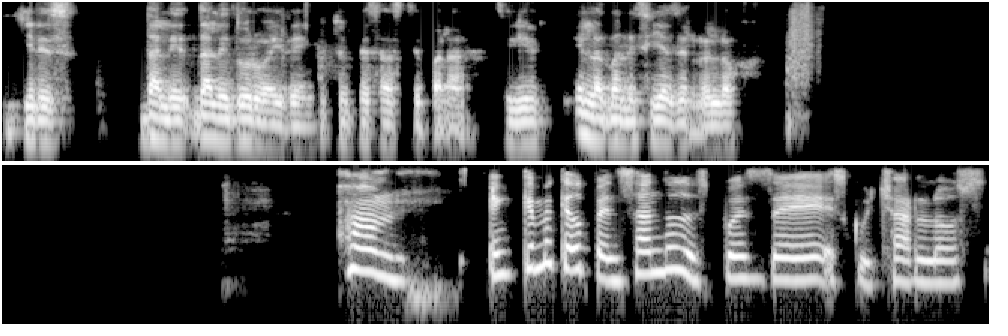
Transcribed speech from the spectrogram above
Si quieres, dale, dale duro, Aiden, que tú empezaste para seguir en las manecillas del reloj. ¿En qué me quedo pensando después de escucharlos?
